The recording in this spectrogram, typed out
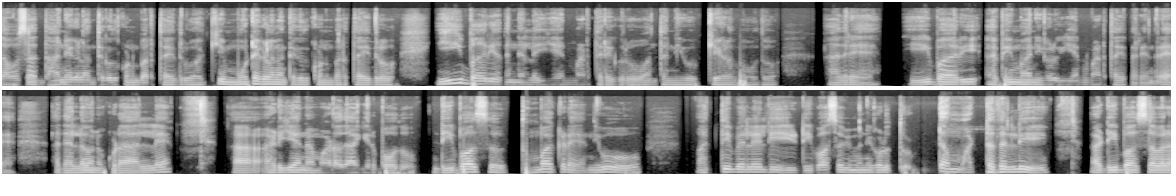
ದವಸ ಧಾನ್ಯಗಳನ್ನು ತೆಗೆದುಕೊಂಡು ಬರ್ತಾ ಇದ್ರು, ಅಕ್ಕಿ ಮೂಟೆಗಳನ್ನು ತೆಗೆದುಕೊಂಡು ಬರ್ತಾ ಇದ್ರು. ಈ ಬಾರಿ ಅದನ್ನೆಲ್ಲ ಏನು ಮಾಡ್ತಾರೆ ಗುರು ಅಂತ ನೀವು ಕೇಳಬಹುದು. ಆದರೆ ಈ ಬಾರಿ ಅಭಿಮಾನಿಗಳು ಏನು ಮಾಡ್ತಾ ಇದ್ದಾರೆ ಅಂದ್ರೆ ಅದೆಲ್ಲವನ್ನು ಕೂಡ ಅಲ್ಲೇ ಅಡುಗೆಯನ್ನು ಮಾಡೋದಾಗಿರ್ಬೋದು. ಡಿ ಬಾಸ್ ತುಂಬಾ ಕಡೆ ನೀವು ಅತ್ತಿ ಬೆಲೆಯಲ್ಲಿ ಡಿ ಬಾಸ್ ಅಭಿಮಾನಿಗಳು ದೊಡ್ಡ ಮಟ್ಟದಲ್ಲಿ ಡಿ ಬಾಸ್ ಅವರ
